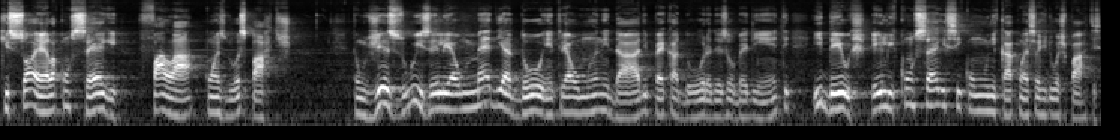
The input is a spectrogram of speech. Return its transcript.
que só ela consegue falar com as duas partes. Então Jesus ele é o mediador entre a humanidade pecadora, desobediente e Deus. Ele consegue se comunicar com essas duas partes.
